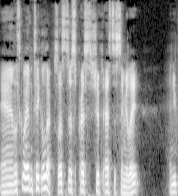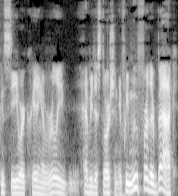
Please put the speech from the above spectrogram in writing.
And let's go ahead and take a look. So let's just press Shift S to simulate, and you can see we're creating a really heavy distortion. If we move further back,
